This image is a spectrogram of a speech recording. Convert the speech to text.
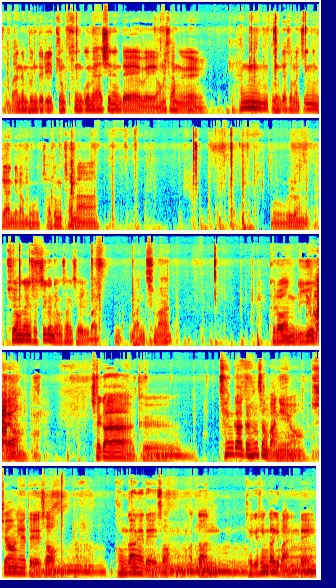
어, 많은 분들이 좀 궁금해 하시는데 왜 영상을 한 군데서만 찍는 게 아니라 뭐 자동차나 뭐 물론 수영장에서 찍은 영상이 제일 많, 많지만 그런 이유가요. 제가 그 생각을 항상 많이 해요. 수영에 대해서, 건강에 대해서 어떤 되게 생각이 많은데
